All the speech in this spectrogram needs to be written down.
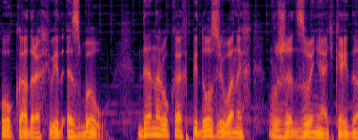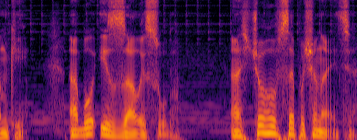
у кадрах від СБУ, де на руках підозрюваних вже дзвенять кайданки, або із зали суду. А з чого все починається?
